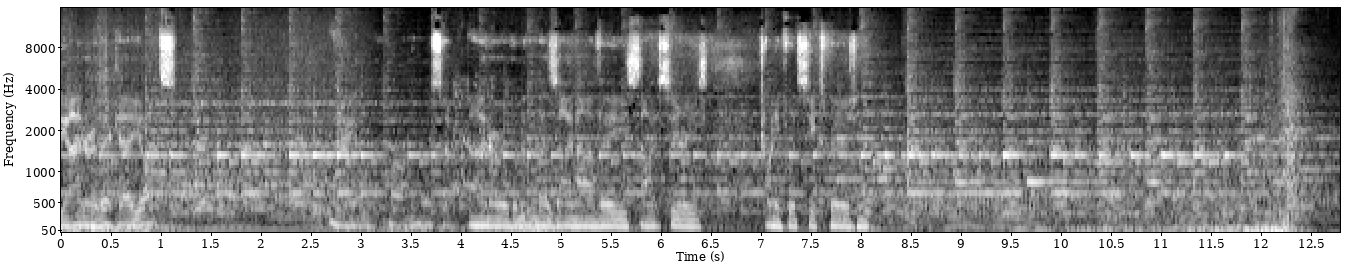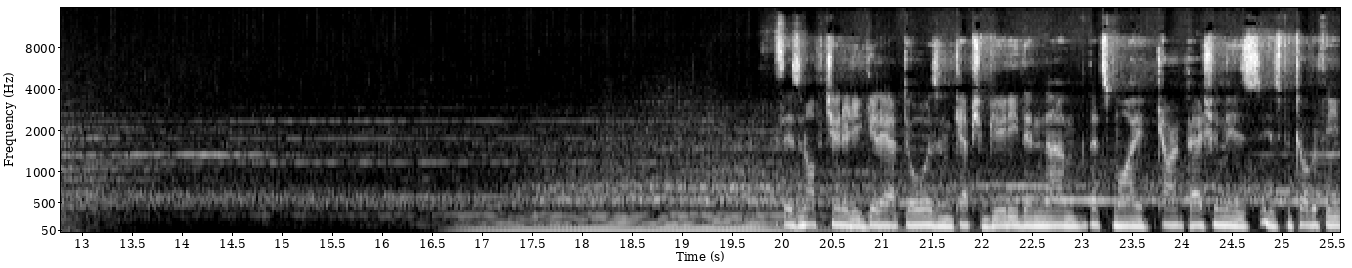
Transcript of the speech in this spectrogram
the owner of Echo Yachts. And I'm also owner of the Zone RV Summit Series 20 foot 6 version. If there's an opportunity to get outdoors and capture beauty, then um, that's my current passion is, is photography.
